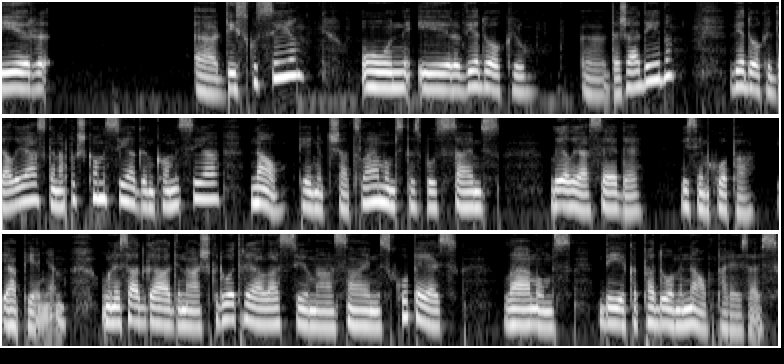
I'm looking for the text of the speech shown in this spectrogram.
Ir diskusija un ir viedokļu dažādība. Viedokļi dalījās gan apakškomisijā, gan komisijā. Nav pieņemts šāds lēmums, tas būs saimnes lielajā sēdē visiem kopā jāpieņem. Un es atgādināšu, ka otrajā lasījumā saimnes kopējais lēmums bija, ka padome nav pareizais,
